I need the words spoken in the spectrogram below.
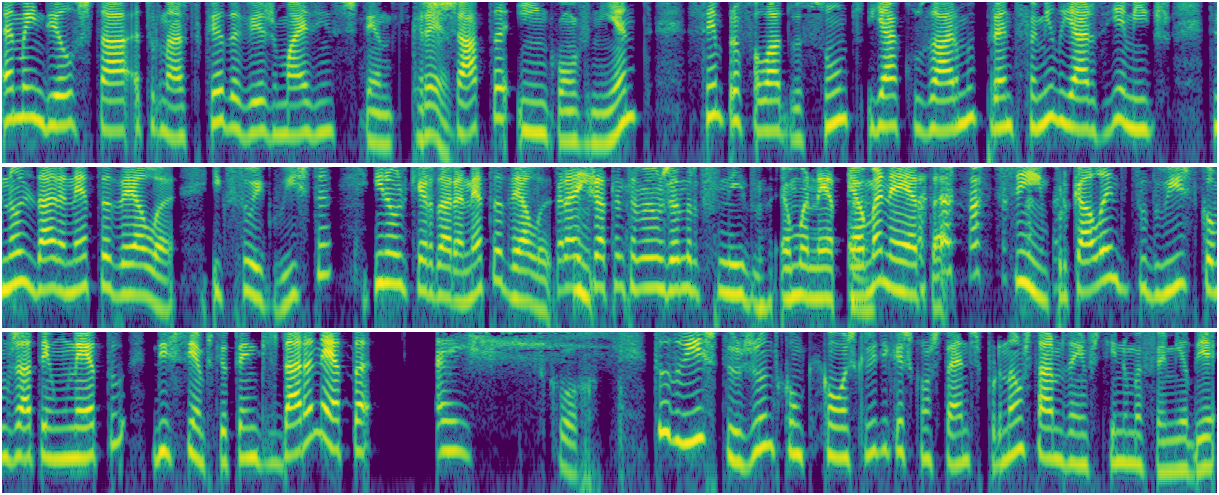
a mãe dele está a tornar-se cada vez mais insistente, Credo. chata e inconveniente, sempre a falar do assunto e a acusar-me perante familiares e amigos de não lhe dar a neta dela e que sou egoísta e não lhe quero dar a neta dela. Espera aí que já tem também um género definido. É uma neta. é uma neta. Sim, porque além de tudo isto, como já tem um neto, diz sempre que eu tenho de lhe dar a neta. Eish. Socorro. Tudo isto, junto com, com as críticas constantes por não estarmos a investir numa família,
